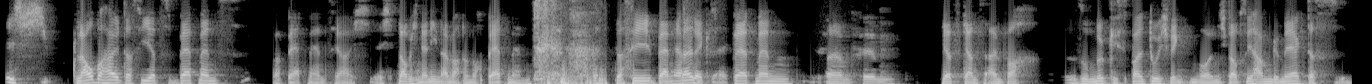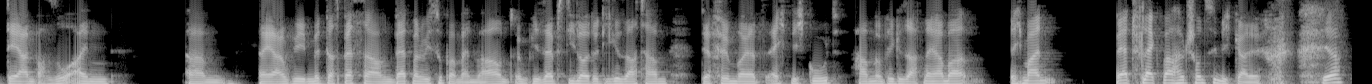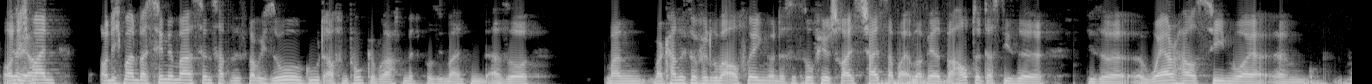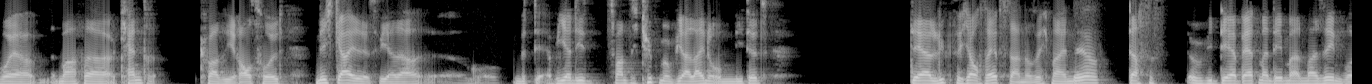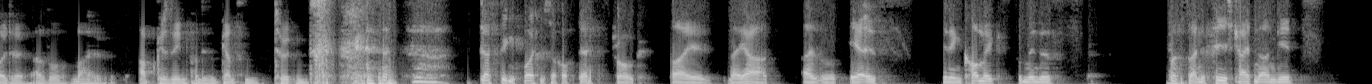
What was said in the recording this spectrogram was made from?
ich glaube halt, dass sie jetzt Batmans, äh, Batmans, ja, ich, ich glaube, ich nenne ihn einfach nur noch Batman, dass sie Ben Afflecks Batman-Film ähm, jetzt ganz einfach so möglichst bald durchwinken wollen. Ich glaube, sie haben gemerkt, dass der einfach so ein ähm, naja, irgendwie mit das Beste an Batman wie Superman war. Und irgendwie selbst die Leute, die gesagt haben, der Film war jetzt echt nicht gut, haben irgendwie gesagt, naja, aber ich meine, Bad Flag war halt schon ziemlich geil. Ja. und ja, ich ja. meine, und ich meine, bei Cinema Sins hatten sie es, glaube ich, so gut auf den Punkt gebracht mit, wo sie meinten, also man, man kann sich so viel drüber aufregen und es ist so viel Scheiß, Scheiß dabei, aber wer behauptet, dass diese, diese Warehouse-Scene, wo er, ähm, wo er Martha Kent quasi rausholt, nicht geil ist, wie er da äh, mit der, wie er die 20 Typen irgendwie alleine umnietet, der lügt sich auch selbst an. Also ich meine, Ja, das ist irgendwie der Batman, den man mal sehen wollte. Also mal abgesehen von diesem ganzen Töten. Deswegen freue ich mich auch auf Deathstroke, weil, naja, also er ist in den Comics zumindest, was seine Fähigkeiten angeht,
